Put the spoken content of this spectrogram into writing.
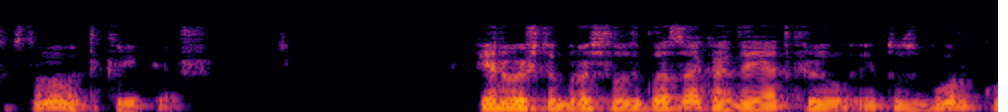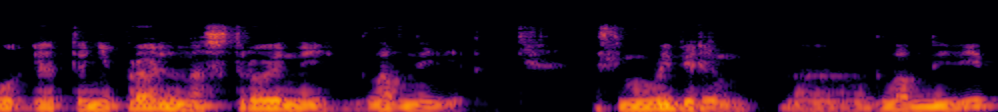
В основном это крепеж. Первое, что бросилось в глаза, когда я открыл эту сборку, это неправильно настроенный главный вид. Если мы выберем э, главный вид,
